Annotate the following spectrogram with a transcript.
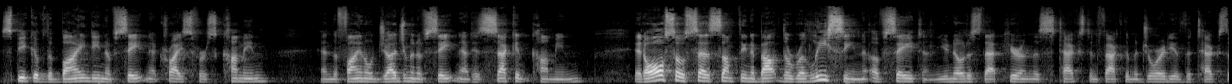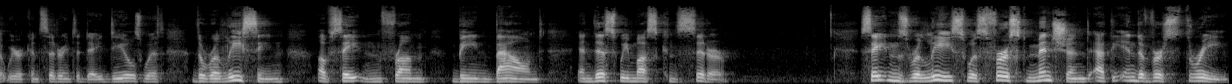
speak of the binding of Satan at Christ's first coming and the final judgment of Satan at his second coming. It also says something about the releasing of Satan. You notice that here in this text. In fact, the majority of the text that we are considering today deals with the releasing of Satan from being bound. And this we must consider. Satan's release was first mentioned at the end of verse 3.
